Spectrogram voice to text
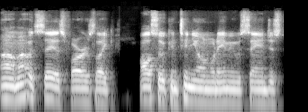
Um, I would say, as far as like also continue on what Amy was saying, just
